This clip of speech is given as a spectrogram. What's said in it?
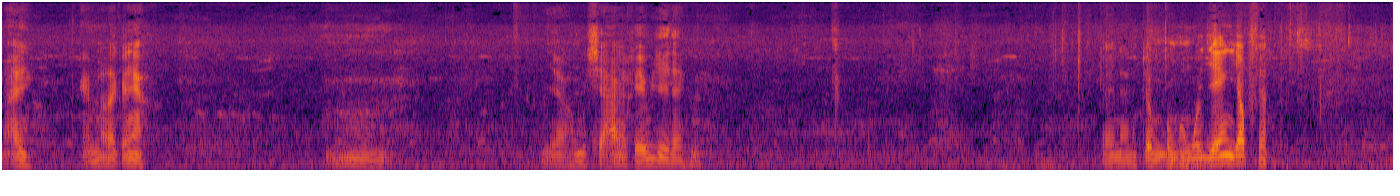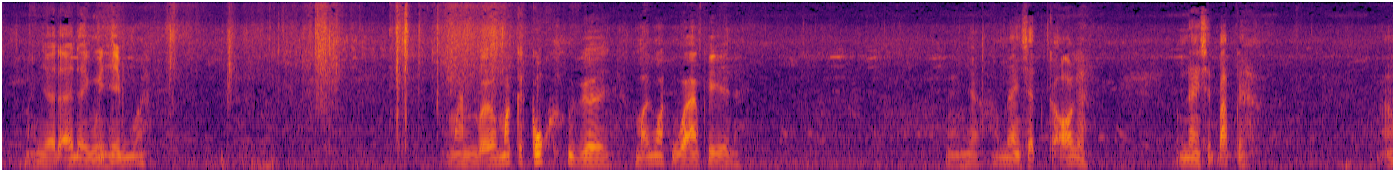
Đây, em nói đây cả nhà giờ không biết xả cái kiểu gì đây. Cây này nói chung cũng không có dán dốc hết mà giờ để đây nguy hiểm quá. Mà anh bữa mất cái cuốc ghê mới mất qua kia nè. Giờ hôm nay xịt cỏ kìa. Hôm nay xịt bắp kìa. Đó.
